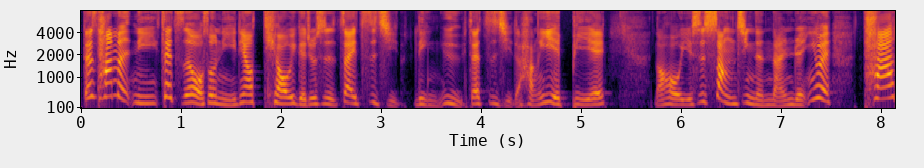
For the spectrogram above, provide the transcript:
但是他们你在择偶的时候，你一定要挑一个就是在自己领域、在自己的行业别，然后也是上进的男人，因为他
